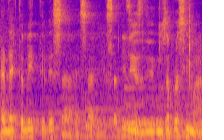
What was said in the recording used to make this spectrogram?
Kardec também teve essa, essa, essa beleza de nos aproximar.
